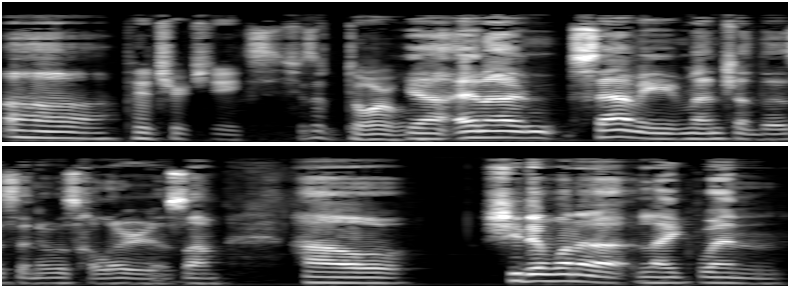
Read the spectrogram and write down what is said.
Uh, pinch her cheeks. She's adorable. Yeah, and um, Sammy mentioned this, and it was hilarious. Um, how she didn't want to like when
